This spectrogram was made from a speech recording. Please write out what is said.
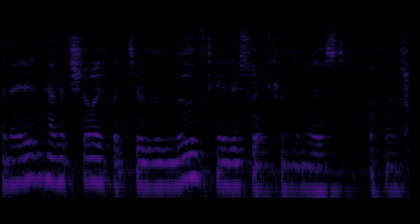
that I didn't have a choice but to remove Taylor Swift from the list of our.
